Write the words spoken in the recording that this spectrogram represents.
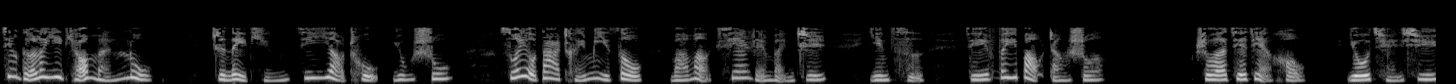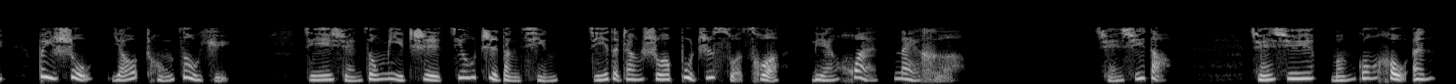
竟得了一条门路，至内廷机要处拥书。所有大臣密奏，往往先人闻之，因此即飞报张说。说接见后，由全虚背述姚崇奏语，及玄宗密敕纠治等情，急得张说不知所措，连唤奈何。全虚道。全须蒙公厚恩，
